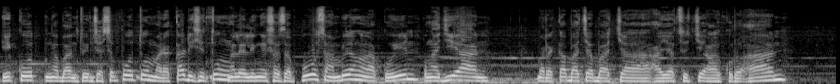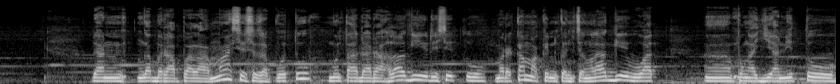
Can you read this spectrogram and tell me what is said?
ikut ngebantuin sesepuh tuh. Mereka di situ ngelilingi sesepuh sambil ngelakuin pengajian. Mereka baca-baca ayat suci Al-Quran. Dan nggak berapa lama si sesepuh tuh muntah darah lagi di situ. Mereka makin kenceng lagi buat eh, pengajian itu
